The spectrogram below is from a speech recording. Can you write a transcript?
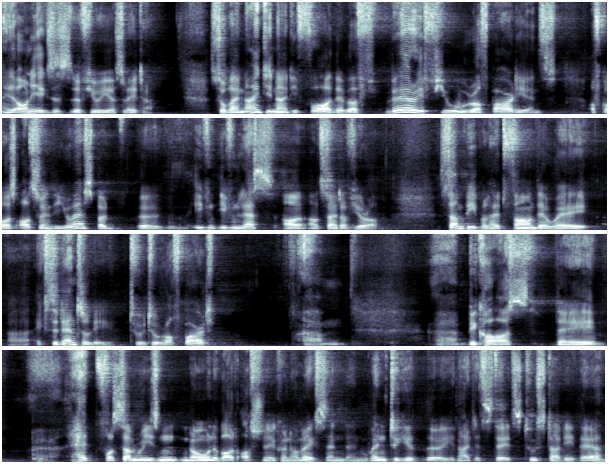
It only existed a few years later. So by 1994, there were very few Rothbardians, of course, also in the US, but uh, even, even less outside of Europe. Some people had found their way uh, accidentally to, to Rothbard um, uh, because they had for some reason known about Austrian economics and, then went to the United States to study there.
